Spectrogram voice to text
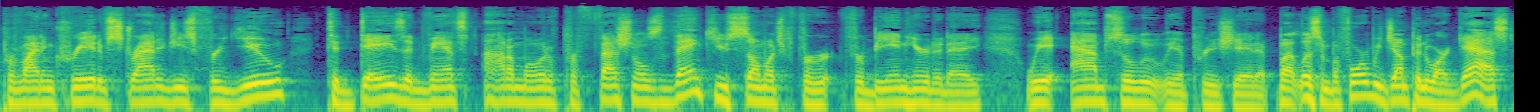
providing creative strategies for you today's advanced automotive professionals. Thank you so much for, for being here today. We absolutely appreciate it. But listen, before we jump into our guest,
